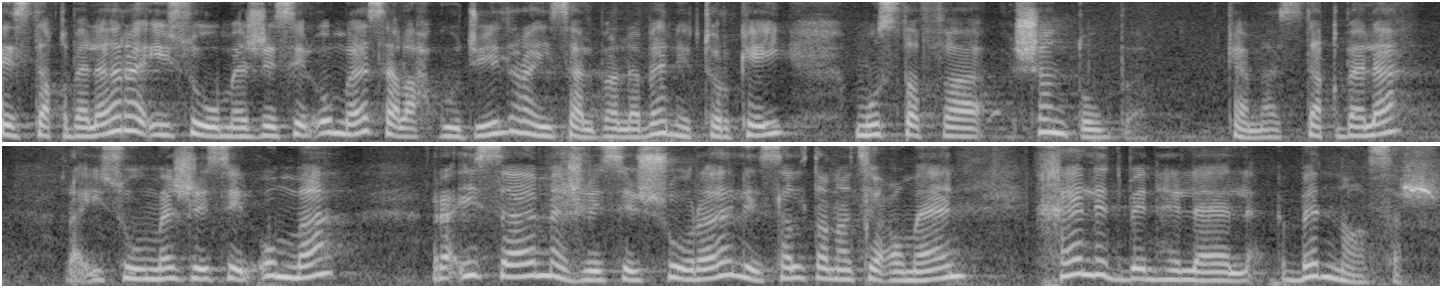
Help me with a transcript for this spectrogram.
استقبل رئيس مجلس الأمة صلاح جوجيل رئيس البرلمان التركي مصطفى شنطوب. كما استقبل رئيس مجلس الأمة رئيس مجلس الشورى لسلطنة عمان خالد بن هلال بن ناصر.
